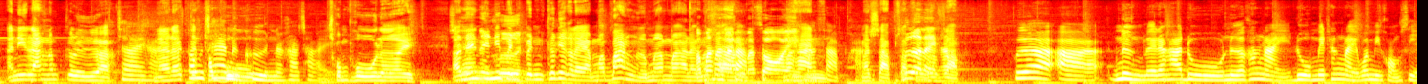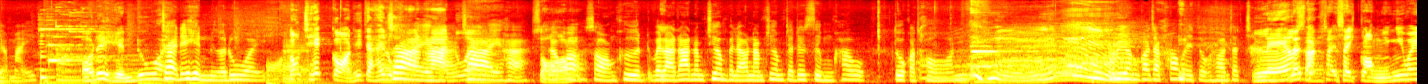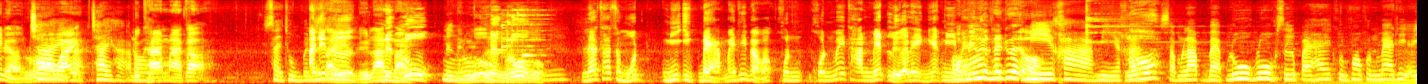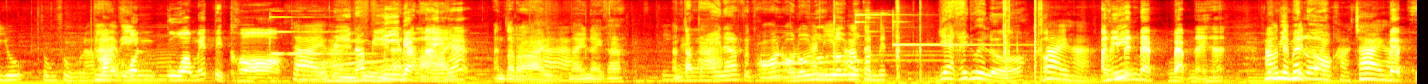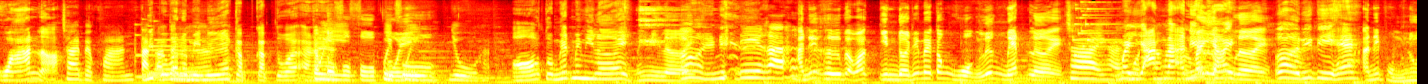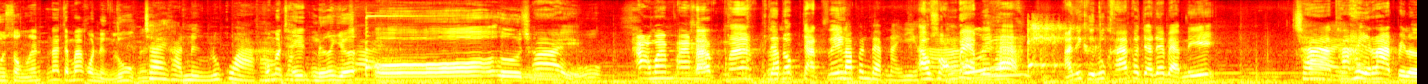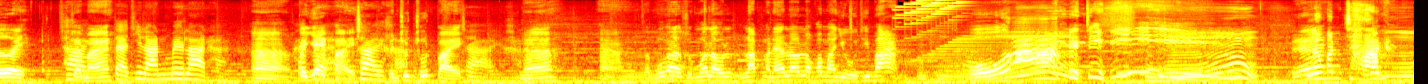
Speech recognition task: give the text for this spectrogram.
อันนี้ล้างน้ำเกลือใช่ค่ะนะแล้วต้องจะชมแช่พูหนึ่งคืนนะคะใช่ชมพูเลย อันนี้แช่หนึ่อังนนี้เป็นคืนเป็นเขาเรียกอะไรอะมาบ้างเหรอมามาอะไรเอามาหั่นสับมาซอยมาหั่นมาสับค่ะมาสับสับเพื่ออะไรครับสับ เพื่ออ่าหนึ่งเลยนะคะ ดูเนื้อข้างในดูเม็ดข้างในว่ามีของเสียไหมอ๋อได้เห็นด้วยใช่ได้เห็นเนื้อด้วย ต้องเช็คก่อนที่จะให้ลูกใช่ค้าทาค่ะนด้วย ใช่ค่ะสองแล้วก็สองคือเวลาด้านน้ำเชื่อมไปแล้วน้ำเชื่อมจะได้ซึมเข้าตัวกระท้อนเครื่องก็จะเข้าไปในตัวกระท้อนจะชัดแล้วแล้วสั่งใส่ใส่กล่องอย่างนี้ไว้เหรอรใช่อไว้ค่ะใช่ค่ะลูกค้ามาก็ใส่ถุงไปอันนี้เลยคือใส่หรือลากหนึ่งไปลูกหนึ่งลูกหนึ่งลูก แล้วถ้าสมมติมีอีกแบบไหมที่แบบว่าคนคนไม่ทานเม็ดหรืออะไรอย่างเงี้ยมีอ๋อไหม มีเลือกได้ด้วยเหรอ มีค่ะมีค่ะเหรอสำหรับแบบลูกลูกซื้อไปให้คุณพ่อคุณแม่ที่อายุสูงสูงๆแล้วบางคนกลัวเม็ดติดคอ ใช่โอ้ค่ะ มีนะมีมีแบบไหนฮะ อันตรายมีค่ะไหนไหนคะนี่อันตรายนะกระท้อนอ๋อเราอันนี้เราเอาเราแต่เม็ดแยกให้ด้วยเหรอ ใช่ค่ะอันนี้เป็นแบบแบบไหนฮะ ไม่เอามีแต่เม็เม็ดดเลย ออกค่ะ ใช่ค่ะแบบคว้านเหรอ ใช่แบบคว้านตัดนี่แปลเอาว่าแต่เรามีเนื้อกับกับตัวอะไร กับตัวฟูๆปุยปุยปุยอยู่ค่ะ อ๋อ ตัวเม็ดไม่มีเลยไม่มีเลยเอออย่างนี้ดีค่ะ อันนี้คือแบบว่ากินโดยที่ไม่ต้องห่วงเรื่องเม็ดเลย ใช่ค่ะไม่ยั้งละอันนี้ไม่ยั้งเลย เออนี่ดีแฮะ อันนี้ผมดูทรงแล้วน่าจะมากกว่าหนึ่งลูกนะใช่ค่ะหนึ่งลูกกว่าค่ะเพราะมันใช้เนื้อเยอะใช่ โอ้เออใช่ โอ้เอามามาครัมาบ มาเจ๊นกจัดสิรับเป็นแบบไหนดีคะ เอาสองแบบเลยค่ะ อันนี้คือลูกค้าก็จะได้แบบนี้ใช่ ถ้าถ้าให้ราดไปเลย ใช่ใช่ไหมแต่ที่ร้านไม่ราดค่ะ อ่าก็แยกไปใช่ค่ะ เป็นชุดๆไปใช่ค่ะนะ อ่าสมมุติว่าสมมติว่าเรารับมาแล้วแล้วเราก็มาอยู่ที่บ้าน โอ้ยอืมแล้วมันฉ่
